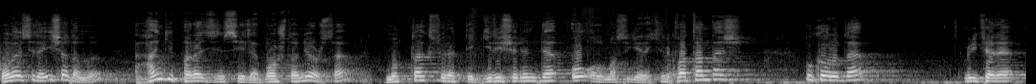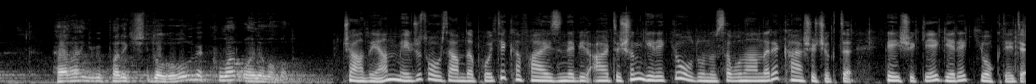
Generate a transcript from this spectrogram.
Dolayısıyla iş adamı hangi para cinsiyle borçlanıyorsa mutlak surette girişinin de o olması gerekir. Vatandaş bu konuda bir kere herhangi bir panik içinde olmamalı ve kumar oynamamalı. Çağlayan mevcut ortamda politika faizinde bir artışın gerekli olduğunu savunanlara karşı çıktı. Değişikliğe gerek yok dedi.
